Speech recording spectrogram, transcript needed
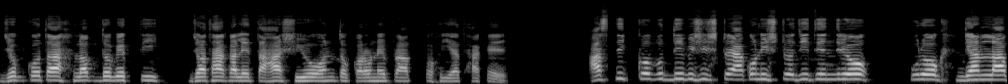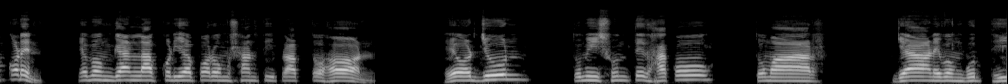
যোগ্যতা লব্ধ ব্যক্তি যথাকালে তাহা স্বীয় অন্তঃকরণে প্রাপ্ত হইয়া থাকে। আস্তিক্য বুদ্ধি বিশিষ্ট একনিষ্ঠ জিতেন্দ্রীয় পুরক জ্ঞান লাভ করেন এবং জ্ঞান লাভ করিয়া পরম শান্তি প্রাপ্ত হন। হে অর্জুন, তুমি শুনতে থাকো, তোমার জ্ঞান এবং বুদ্ধি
